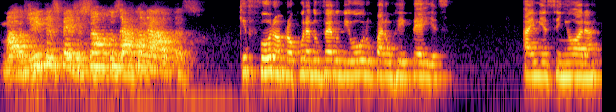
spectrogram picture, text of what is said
Maldita expedição dos argonautas! que foram à procura do velo de ouro para o rei Pélias. Ai, minha senhora,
